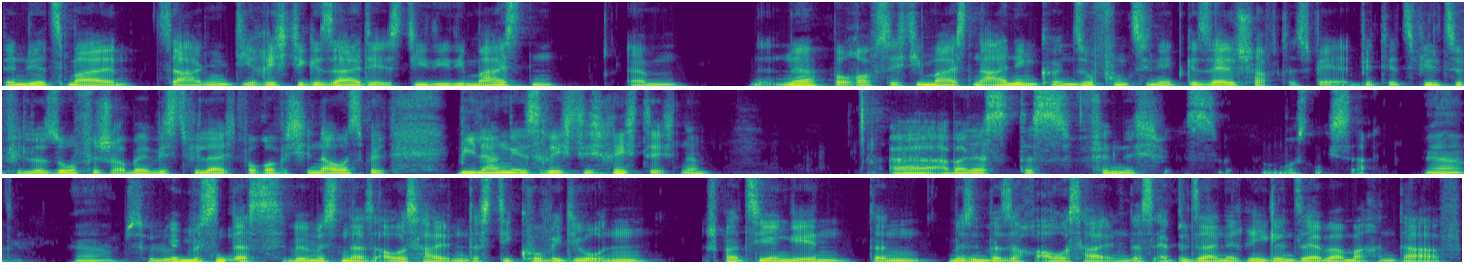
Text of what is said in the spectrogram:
wenn wir jetzt mal sagen, die richtige Seite ist die, die die meisten, ähm, ne, worauf sich die meisten einigen können. So funktioniert Gesellschaft. Das wär, wird jetzt viel zu philosophisch, aber ihr wisst vielleicht, worauf ich hinaus will. Wie lange ist richtig richtig, ne? Äh, aber das, das finde ich, muss nicht sein. Ja, ja, absolut. Wir müssen das, wir müssen das aushalten, dass die Covidioten spazieren gehen, dann müssen wir es auch aushalten, dass Apple seine Regeln selber machen darf.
